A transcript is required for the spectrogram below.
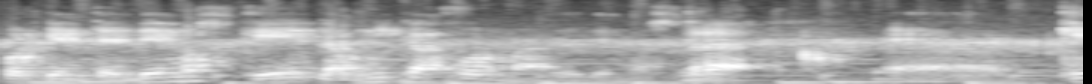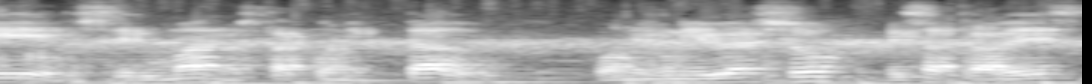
porque entendemos que la única forma de demostrar que el ser humano está conectado con el universo es a través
